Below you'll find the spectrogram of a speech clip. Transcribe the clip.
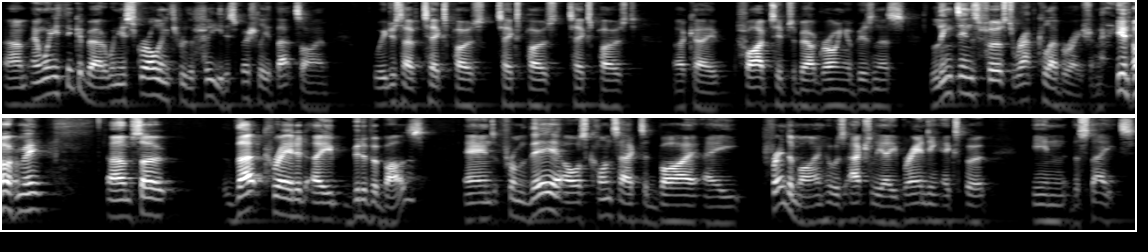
Um, and when you think about it, when you're scrolling through the feed, especially at that time, we just have text post, text post, text post. Okay, five tips about growing a business. LinkedIn's first rap collaboration. you know what I mean? Um, so that created a bit of a buzz. And from there, I was contacted by a friend of mine who was actually a branding expert in the States.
